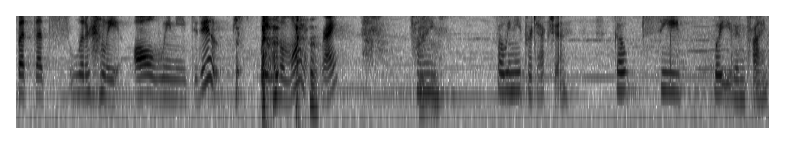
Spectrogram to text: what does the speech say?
But that's literally all we need to do. Just wait until morning, right? Fine. Jesus. But we need protection. Go see what you can find.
